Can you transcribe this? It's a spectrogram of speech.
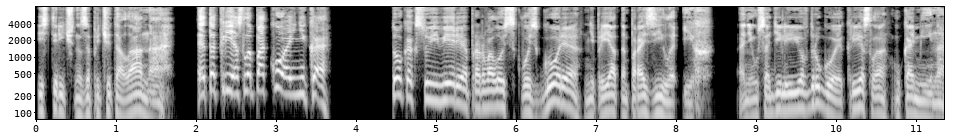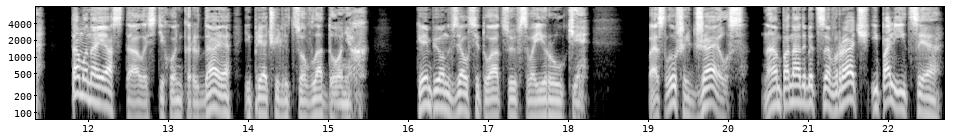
истерично запричитала она. «Это кресло покойника!» То, как суеверие прорвалось сквозь горе, неприятно поразило их. Они усадили ее в другое кресло у камина. Там она и осталась, тихонько рыдая и пряча лицо в ладонях. Кэмпион взял ситуацию в свои руки. «Послушай, Джайлз, Нам понадобятся врач и полиция.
